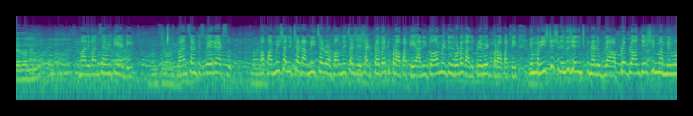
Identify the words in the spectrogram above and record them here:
గజాలు ఇల్లు? మాది వన్ సెవెంటీ అండి. One seventy. Square yards. ఆ పర్మిషన్ ఇచ్చాడు అన్ని ఇచ్చాడు వాడు బంద్ ఇచ్చాడు చేశాడు. ప్రైవేట్ ప్రాపర్టీ అది గవర్నమెంట్ కూడా కాదు ప్రైవేట్ ప్రాపర్టీ. ఏం రిజిస్ట్రేషన్ ఎందుకు చేయించుకున్నాడు? అప్పుడే బ్లాక్ చేసి మ- మేము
